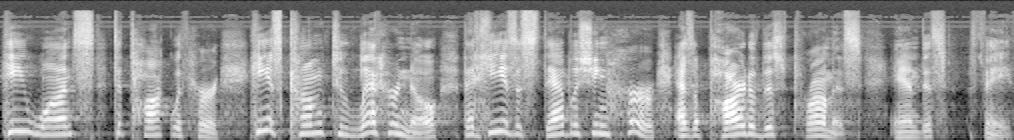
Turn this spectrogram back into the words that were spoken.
He wants to talk with her. He has come to let her know that he is establishing her as a part of this promise and this faith.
